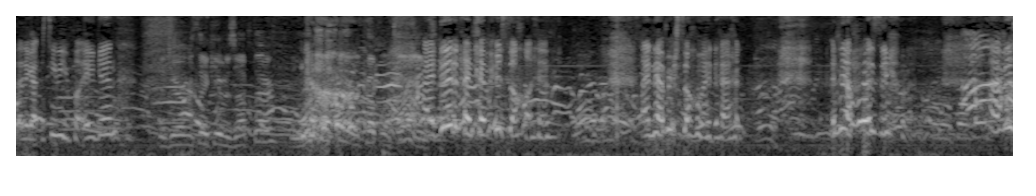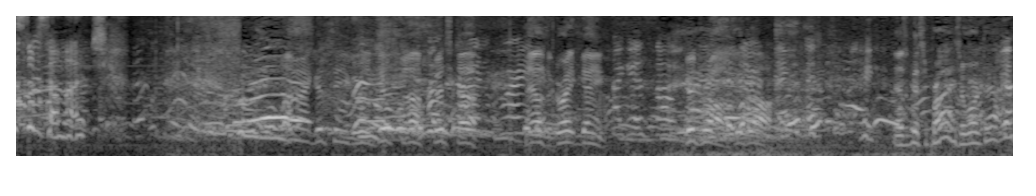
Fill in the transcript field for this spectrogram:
That he got to see me play again. Did you ever think he was up there? You were up there a couple of times. I did. I never saw him. I never saw my dad. And now I see him. I missed him so much. All right, good to see you, girl. Good stuff. Good stuff. That was a great game. Good draw. Good draw. That was a good surprise. It worked out. Now,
